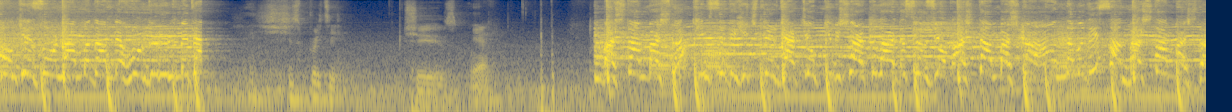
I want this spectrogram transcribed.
Son kez zorlanmadan ve hor görülmeden She's pretty. Cheers. Yeah. Baştan başla kimsede hiçbir dert yok gibi şarkılarda söz yok aşktan başka Anlamadıysan baştan başla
